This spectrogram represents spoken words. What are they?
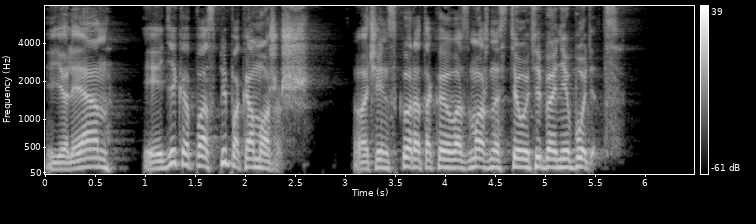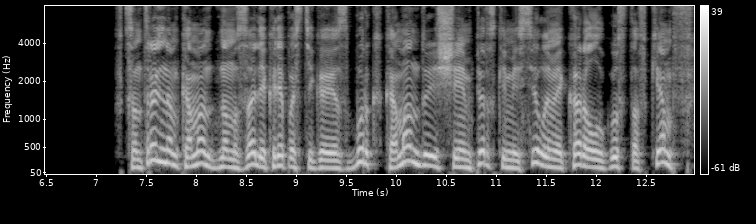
«Юлиан, иди-ка поспи, пока можешь. Очень скоро такой возможности у тебя не будет». В центральном командном зале крепости Гайсбург командующий имперскими силами Карл Густав Кемпф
